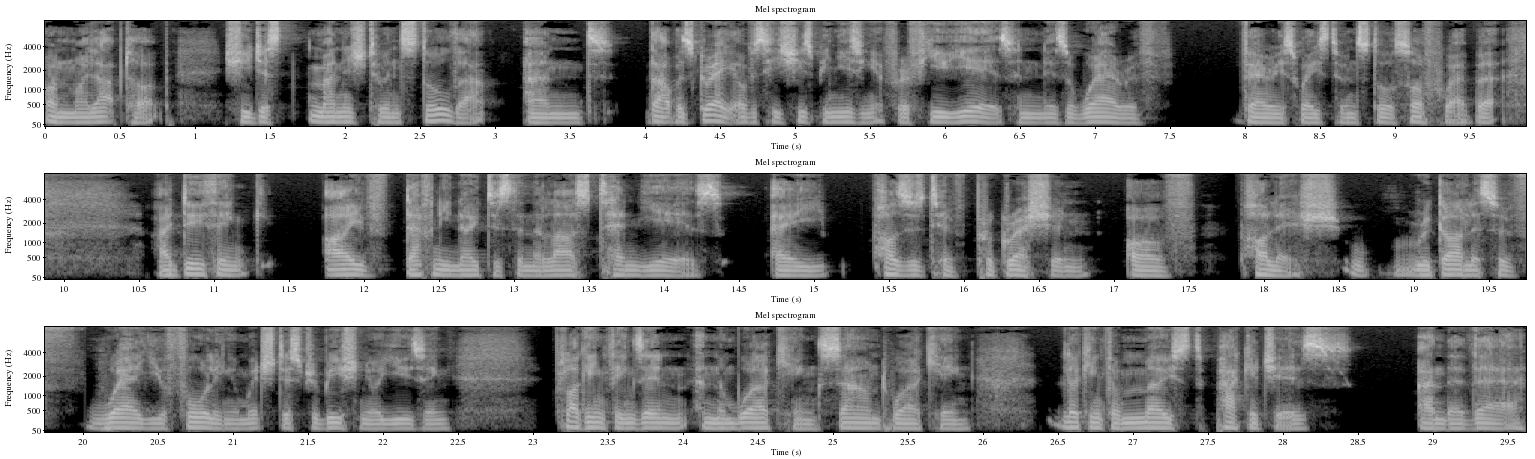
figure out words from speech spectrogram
on my laptop?" She just managed to install that, and that was great. Obviously, she's been using it for a few years and is aware of various ways to install software, but I do think I've definitely noticed in the last 10 years a positive progression of polish, regardless of where you're falling and which distribution you're using, plugging things in and then working, sound working, looking for most packages and they're there.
